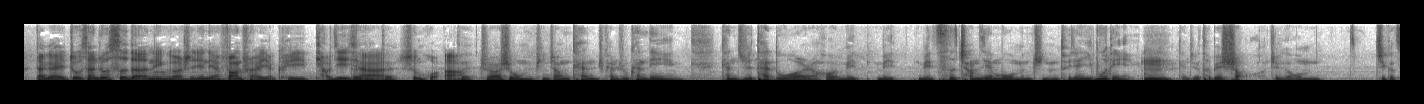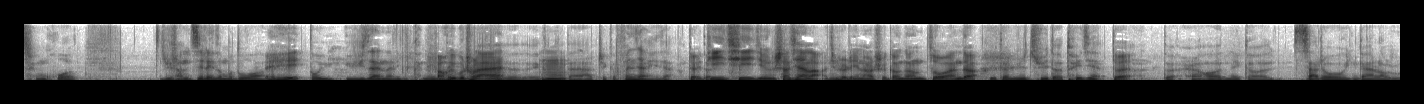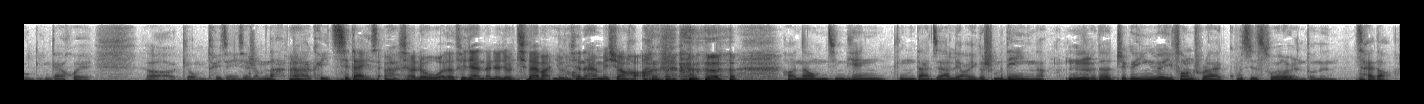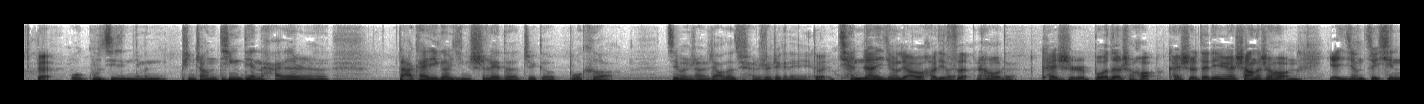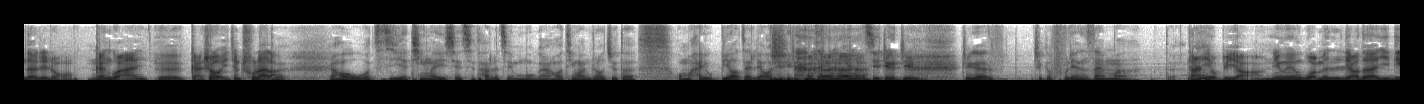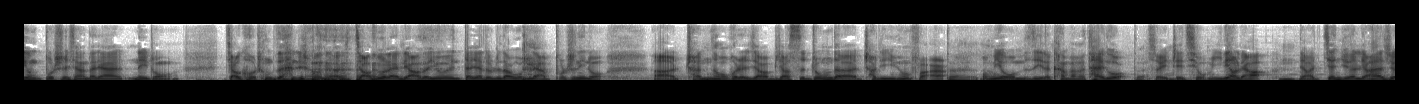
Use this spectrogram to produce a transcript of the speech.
大概周三、周四的那个时间点放出来，也可以调剂一下生活啊。对，主要是我们平常看看书、看电影、看剧太多，然后每每每次长节目我们只能推荐一部电影，嗯，感觉特别少。这个我们这个存货日常积累这么多，哎，都淤在那里，肯定发挥不出来对对对，嗯给大家这个分享一下。对，第一期已经上线了，就是林老师刚刚做完的。一个日剧的推荐，对，对，然后那个下周应该老卢应该会。呃，给我们推荐一些什么呢？大家可以期待一下。啊，下周我的推荐大家就期待吧，因为现在还没选好。好，那我们今天跟大家聊一个什么电影呢？嗯我觉得这个音乐一放出来，估计所有人都能猜到。对，我估计你们平常听电台的人，打开一个影视类的这个播客，基本上聊的全是这个电影。对，前瞻已经聊了好几次，然后开始播的时候，开始在电影院上的时候，嗯也已经最新的这种感管、呃感受已经出来了对。然后我自己也听了一些其他的节目，然后听完之后觉得我们还有必要再聊这个，再聊一期 这个这个这个这个复联三嘛？对，当然有必要啊，嗯因为我们聊的一定不是像大家那种嚼口称赞这种的 角度来聊的，因为大家都知道我们俩不是那种啊、传统或者叫比较死忠的超级英雄粉儿，对对对我们有我们自己的看法和态度，对所以这期我们一定要聊，嗯要坚决聊下去，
